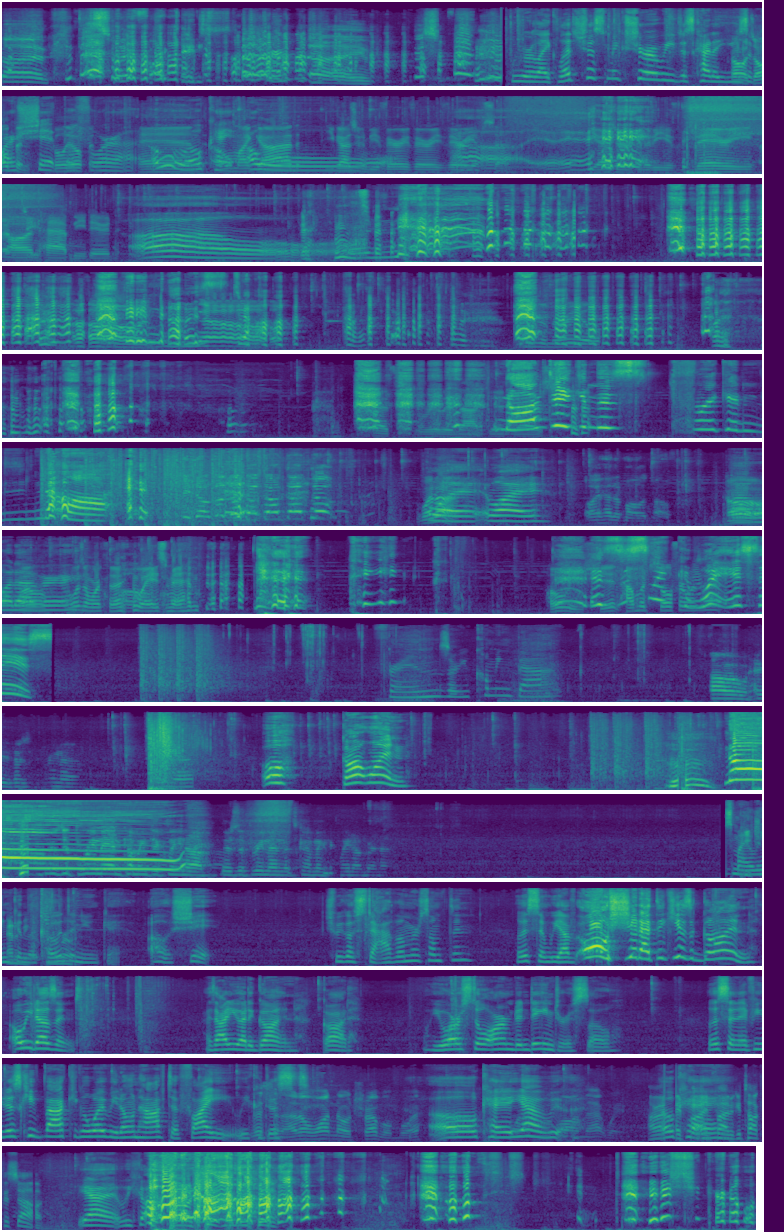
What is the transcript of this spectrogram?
on! That's my fucking third time! We were like, let's just make sure we just kind of use Oh, up our open. shit Fully before. Uh, oh, okay. Oh my god. You guys are gonna be very, very, very upset. You guys are gonna be very unhappy, dude. Oh. Oh, no, no. stop. This isn't real. That's not good. No, I'm taking this freaking nah. Hey, no, no, no, no, no, no, no! Why not? What? Why? Oh, I had a Molotov. Oh, oh well, whatever. it wasn't worth it oh. anyways, man. it's Holy shit! just How much like, sulfur was what that? is this? Friends, are you coming back? Oh, hey, there's a three man. Three man. Oh, got one. No! There's a three man coming to clean up. There's a three man that's coming to clean up right now. Use my Peach link in the on the code, then you get. Oh shit! Should we go stab him or something? Listen, we have. Oh shit! I think he has a gun. Oh, he doesn't. I thought you had a gun. God, you are still armed and dangerous, though. Listen, if you just keep backing away, we don't have to fight. We could just. I don't want no trouble, boy. Okay, yeah, we, Move on that way. All right, Okay. fine, fine. We can talk this out. yeah, we. can. Oh, shit, maybe.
